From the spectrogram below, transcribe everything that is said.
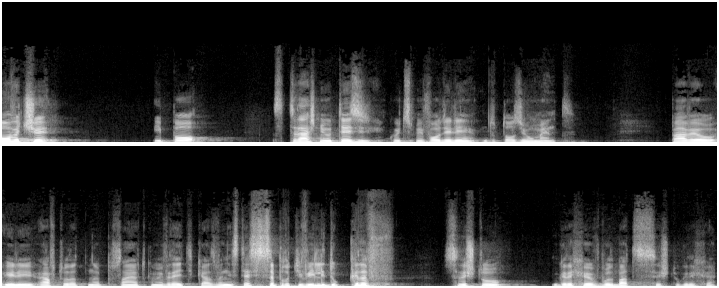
повече и по-страшни от тези, които сме водили до този момент. Павел или авторът на посланието към евреите казва, не сте се съпротивили до кръв срещу греха, в борбата срещу греха.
